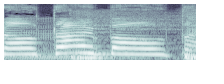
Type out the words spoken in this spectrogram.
Шалтай-болтай.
